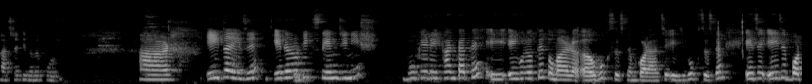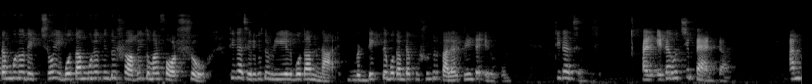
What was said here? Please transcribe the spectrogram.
ভাজটা কীভাবে করব। আর এইটা এই যে, এটারও ঠিক সেম জিনিস, বুকের এখানটাতে, এই, এইগুলোতে তোমার হুক সিস্টেম করা আছে, এই যে হুক সিস্টেম এই যে এই যে বোতামগুলো দেখছ, এই বোতামগুলো কিন্তু সবই তোমার ফর্শো ঠিক আছে? এটা কিন্তু রিয়েল বোতাম না দেখতে বোতামটা খুব সুন্দর কালার প্রিন্টটা এরকম, ঠিক আছে? আর এটা হচ্ছে প্যান্টটা আমি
